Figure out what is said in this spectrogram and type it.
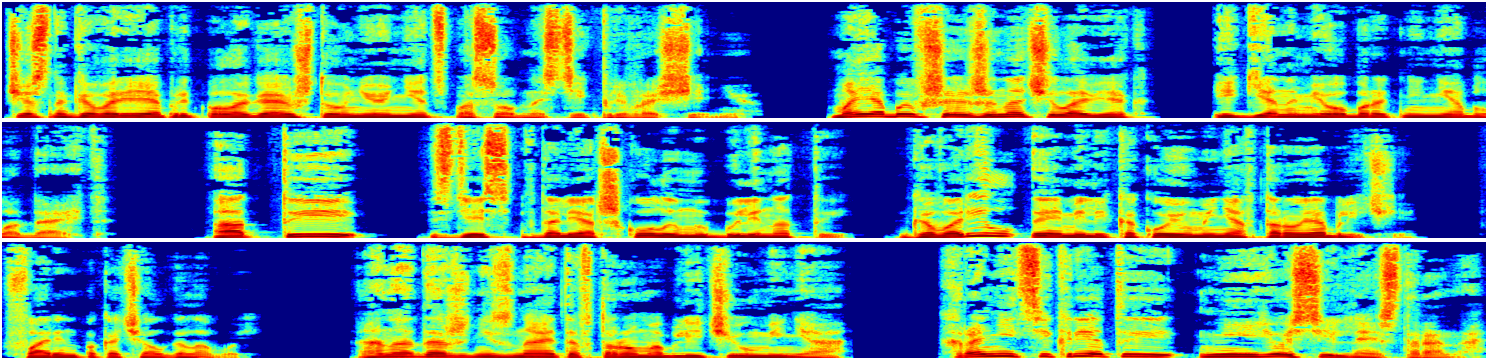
Честно говоря, я предполагаю, что у нее нет способностей к превращению. Моя бывшая жена — человек, и генами оборотни не обладает». «А ты...» Здесь, вдали от школы, мы были на «ты». «Говорил Эмили, какое у меня второе обличье?» Фарин покачал головой. «Она даже не знает о втором обличии у меня. Хранить секреты — не ее сильная сторона.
